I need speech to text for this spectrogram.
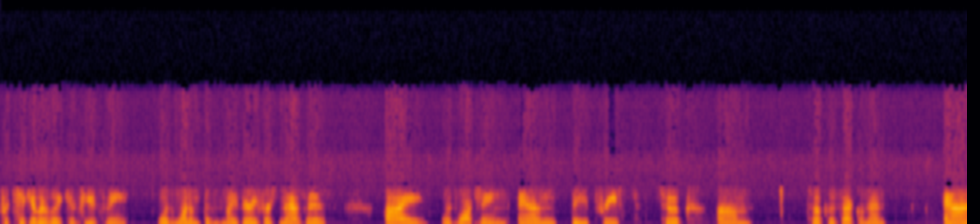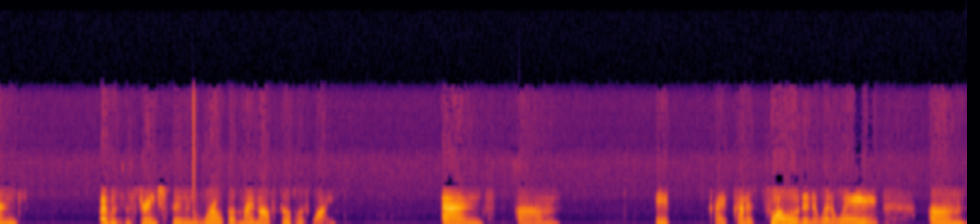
particularly confused me was one of the, my very first masses I was watching, and the priest took um, took the sacrament, and it was the strangest thing in the world. But my mouth filled with wine, and um, it I kind of swallowed, and it went away. Um,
